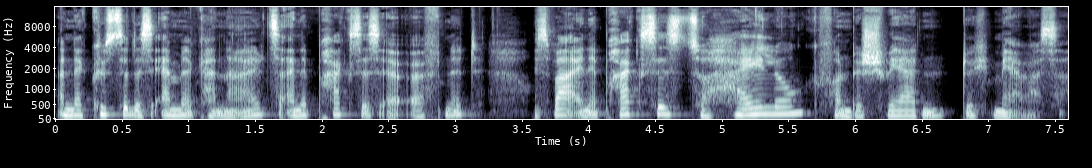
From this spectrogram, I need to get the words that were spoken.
an der Küste des Ärmelkanals eine Praxis eröffnet. Es war eine Praxis zur Heilung von Beschwerden durch Meerwasser.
